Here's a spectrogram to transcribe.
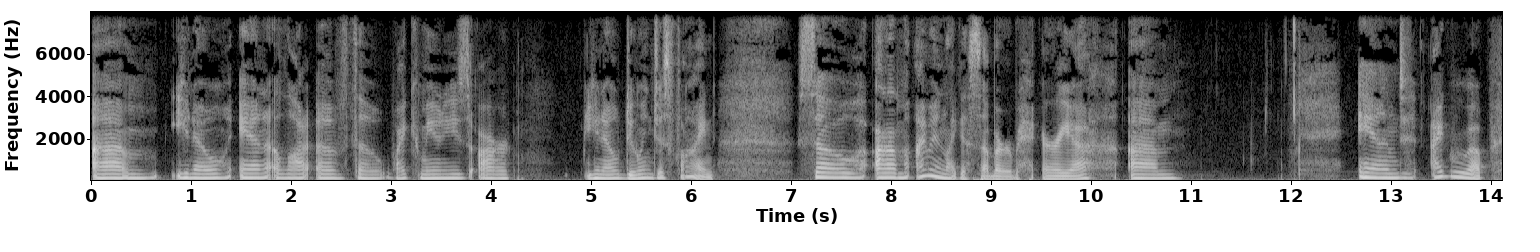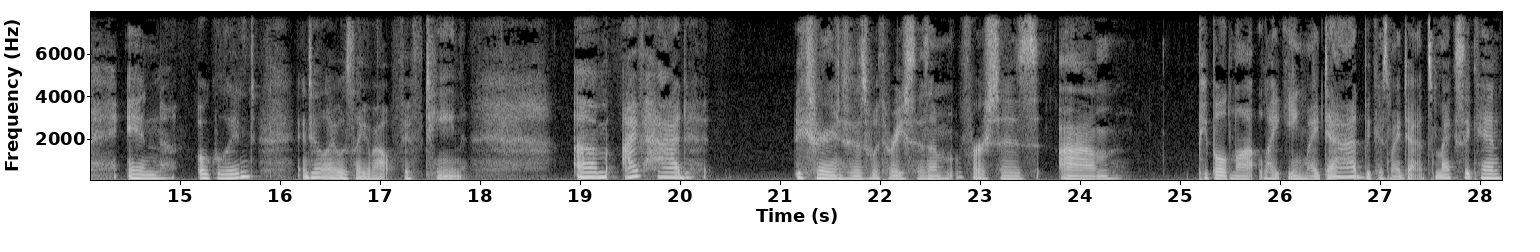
Um, you know, and a lot of the white communities are, you know, doing just fine. So, um, I'm in like a suburb area. Um, and I grew up in Oakland until I was like about 15. Um, I've had experiences with racism versus um, people not liking my dad because my dad's Mexican,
